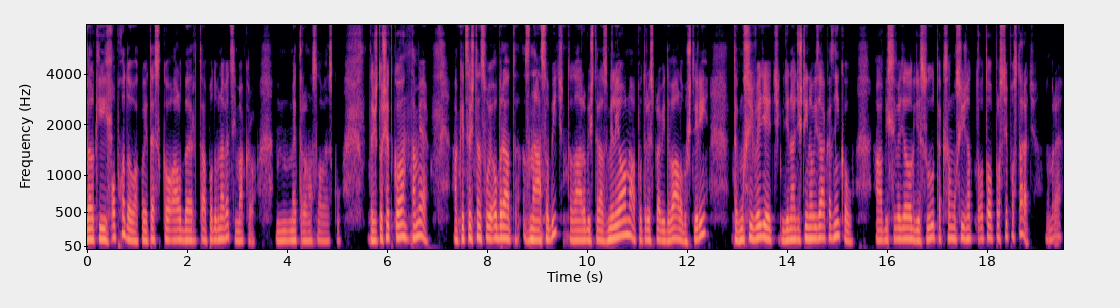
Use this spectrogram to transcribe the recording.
veľkých obchodov, ako je Tesco, Albert a podobné veci, makro, metro na Slovensku. Takže to všetko tam je. A keď chceš ten svoj obrad znásobiť, to narobíš teraz milión a potrebuješ spraviť dva alebo štyri, tak musíš vedieť, kde nájdeš tých nových zákazníkov. A aby si vedel, kde sú, tak sa musíš na to, o to proste postarať. Dobre?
